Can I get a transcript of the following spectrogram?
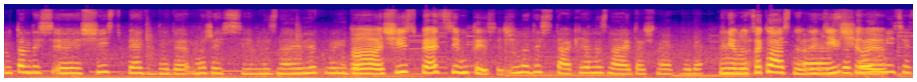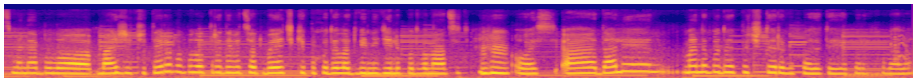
ну там десь е, 6-5 буде, може й 7, не знаю, як вийде. А, 6, 5, 7 тисяч. Ну десь так, я не знаю точно, як буде. Ні, ну це класно для Е, За той місяць мене було майже 4, бо було 3900, бо я тільки походила 2 неділі по 12. Мгм. Ось, а далі в мене буде по 4 виходити, я порахувала.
